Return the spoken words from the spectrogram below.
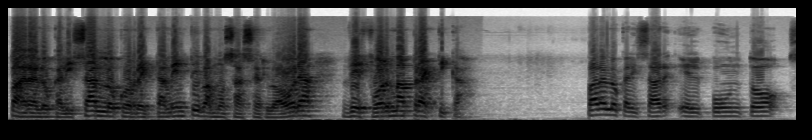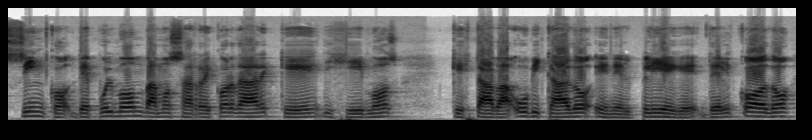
Para localizarlo correctamente vamos a hacerlo ahora de forma práctica. Para localizar el punto 5 de pulmón vamos a recordar que dijimos que estaba ubicado en el pliegue del codo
